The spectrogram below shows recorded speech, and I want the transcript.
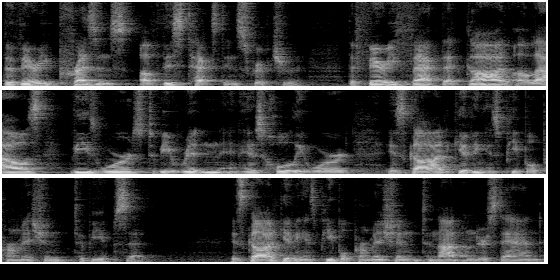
the very presence of this text in Scripture, the very fact that God allows these words to be written in His holy word, is God giving His people permission to be upset. Is God giving His people permission to not understand,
